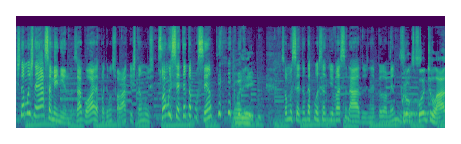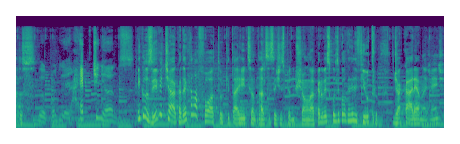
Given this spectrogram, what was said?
Estamos nessa, meninos. Agora podemos falar que estamos. Somos 70%. Olha aí. Somos 70% de vacinados, né? Pelo menos. Crocodilados. Crocodil... Reptilianos. Inclusive, Tiago, cadê aquela foto que tá a gente sentado CCXP no chão lá? Eu quero ver se consigo colocar aquele filtro de jacaré na gente.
